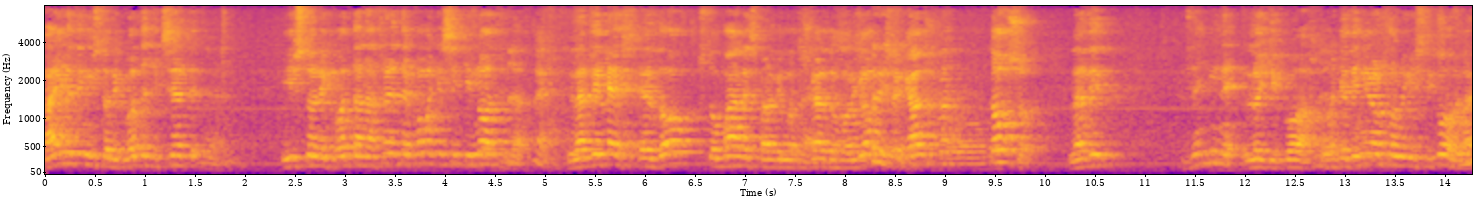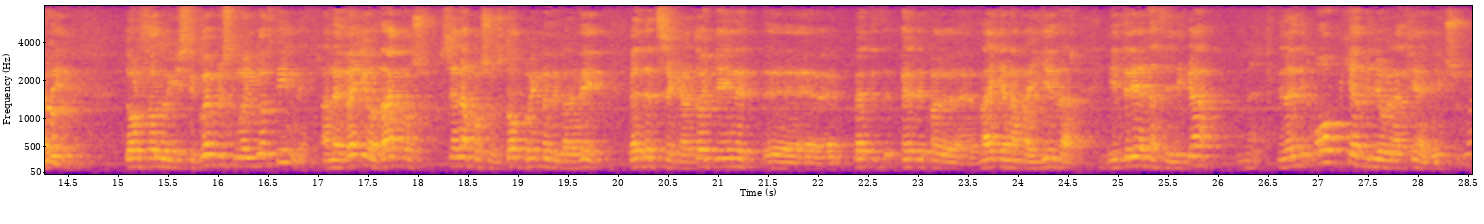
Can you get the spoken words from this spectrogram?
Πάει με την ιστορικότητα και ξέρετε, η ιστορικότητα αναφέρεται ακόμα και σε κοινότητα. Ναι. Δηλαδή λες, εδώ στο Μάλες παραδείγματο χάρη το χωριό μου ξεκάζουμε τόσο. Δηλαδή δεν είναι λογικό αυτό και δεν είναι ορθολογιστικό. Δηλαδή το ορθολογιστικό επιστημονικό τι είναι; Ανεβαίνει ο δάκος σε ένα ποσοστό που είναι δηλαδή 5% και είναι ε, 5, 5 δάκια αναπαγίδα ή 3 τα θηλυκά; Ναι. Δηλαδή όποια βιβλιογραφία ανοίξουμε,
